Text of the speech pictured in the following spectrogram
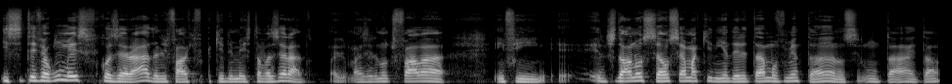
E se teve algum mês que ficou zerado, ele fala que aquele mês estava zerado. Mas ele não te fala, enfim, ele te dá uma noção se a maquininha dele está movimentando, se não está e tal.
